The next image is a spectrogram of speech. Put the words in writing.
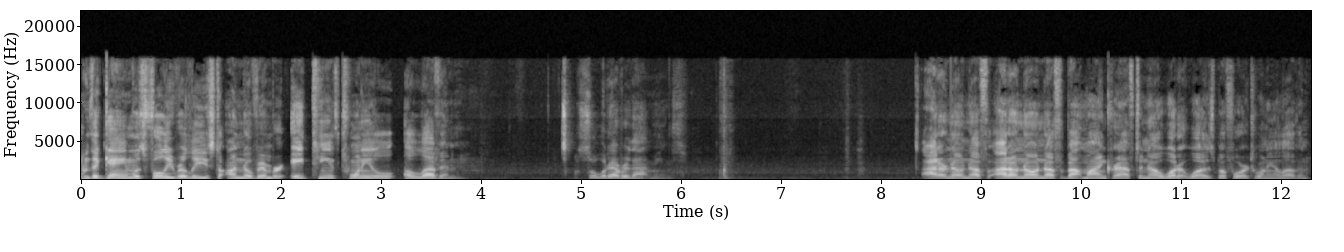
The game was fully released on November 18th, 2011. So whatever that means. I don't know enough. I don't know enough about Minecraft to know what it was before 2011.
